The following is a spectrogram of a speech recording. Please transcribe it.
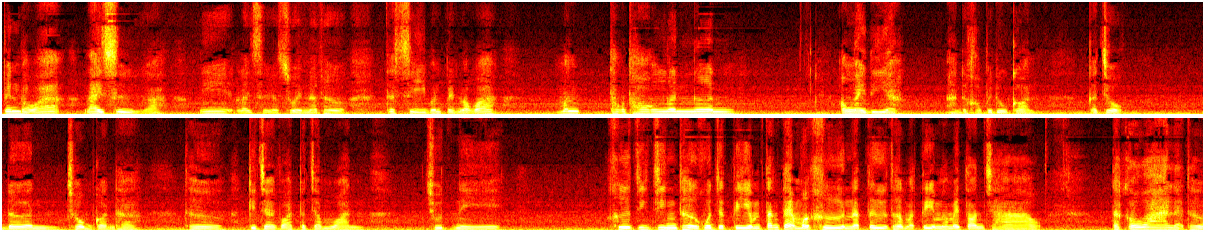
เป็นแบบว่าลายเสือ นี่ลายเสือสวยนะเธอ แต่สีมันเป็นแบบว่า มันทองทองเงินเงิน เอาไงดีอะอะเดี๋ยวขอไปดูก่อน กระจกเดินชมก่อนเธอ เธอกิจวัตรประจำวันชุดนี้ คือจริง ๆ เธอควรจะเตรียมตั้งแต่เมื่อคืนนะตือเธอมาเตรียมทำไมตอนเช้า แต่ก็ว่าแหละเธอ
